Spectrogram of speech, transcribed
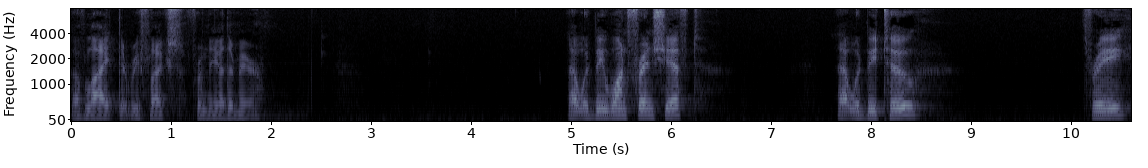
of light that reflects from the other mirror. That would be one fringe shift. That would be two, three,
